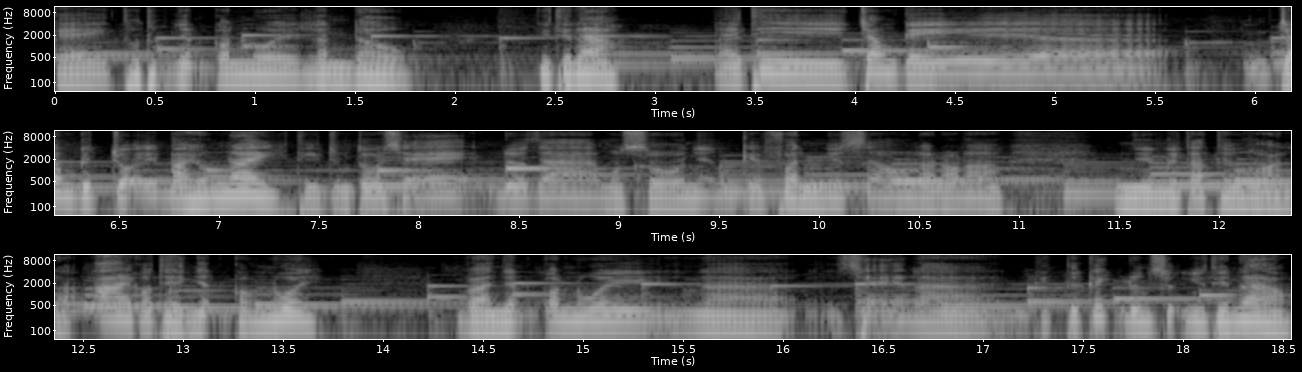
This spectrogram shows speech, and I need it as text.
Cái thủ tục nhận con nuôi lần đầu như thế nào? Đấy thì trong cái uh, trong cái chuỗi bài hôm nay thì chúng tôi sẽ đưa ra một số những cái phần như sau là đó là như người ta thường hỏi là ai có thể nhận con nuôi? Và nhận con nuôi là sẽ là cái tư cách đương sự như thế nào?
